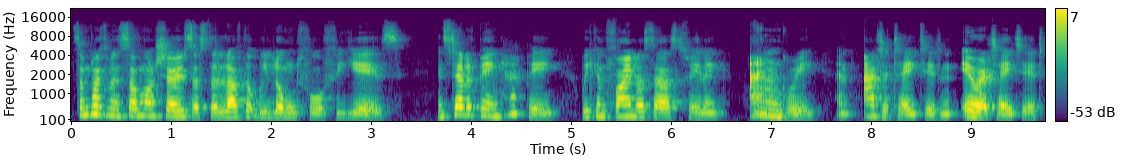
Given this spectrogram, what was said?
Sometimes, when someone shows us the love that we longed for for years, instead of being happy, we can find ourselves feeling angry and agitated and irritated,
